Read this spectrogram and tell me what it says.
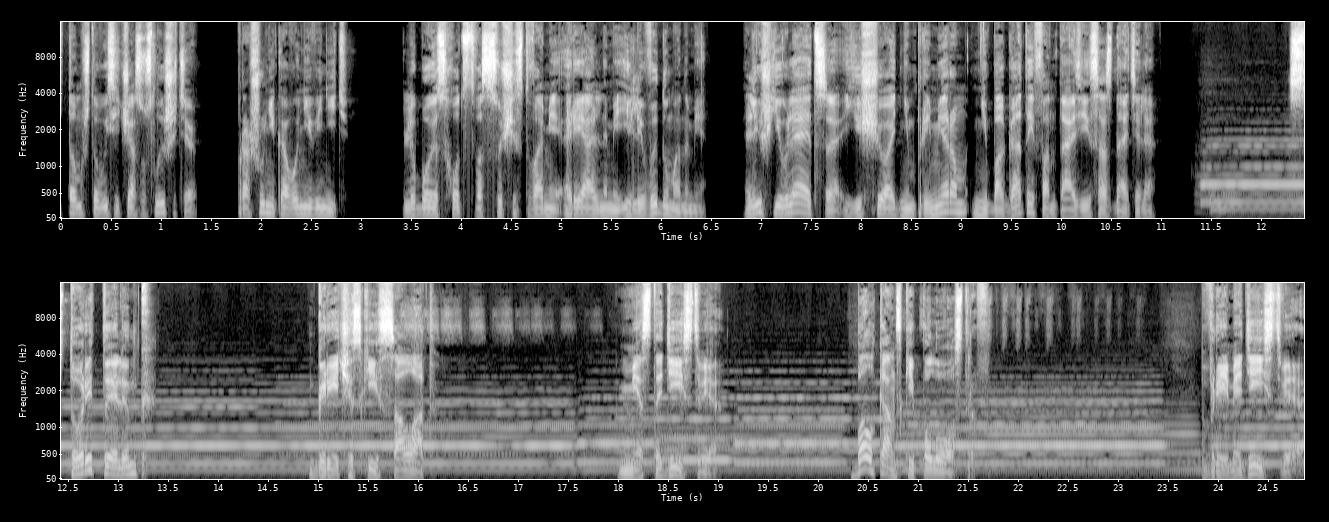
В том, что вы сейчас услышите, прошу никого не винить. Любое сходство с существами реальными или выдуманными лишь является еще одним примером небогатой фантазии создателя. Сторителлинг. Греческий салат. Место действия. Балканский полуостров. Время действия.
